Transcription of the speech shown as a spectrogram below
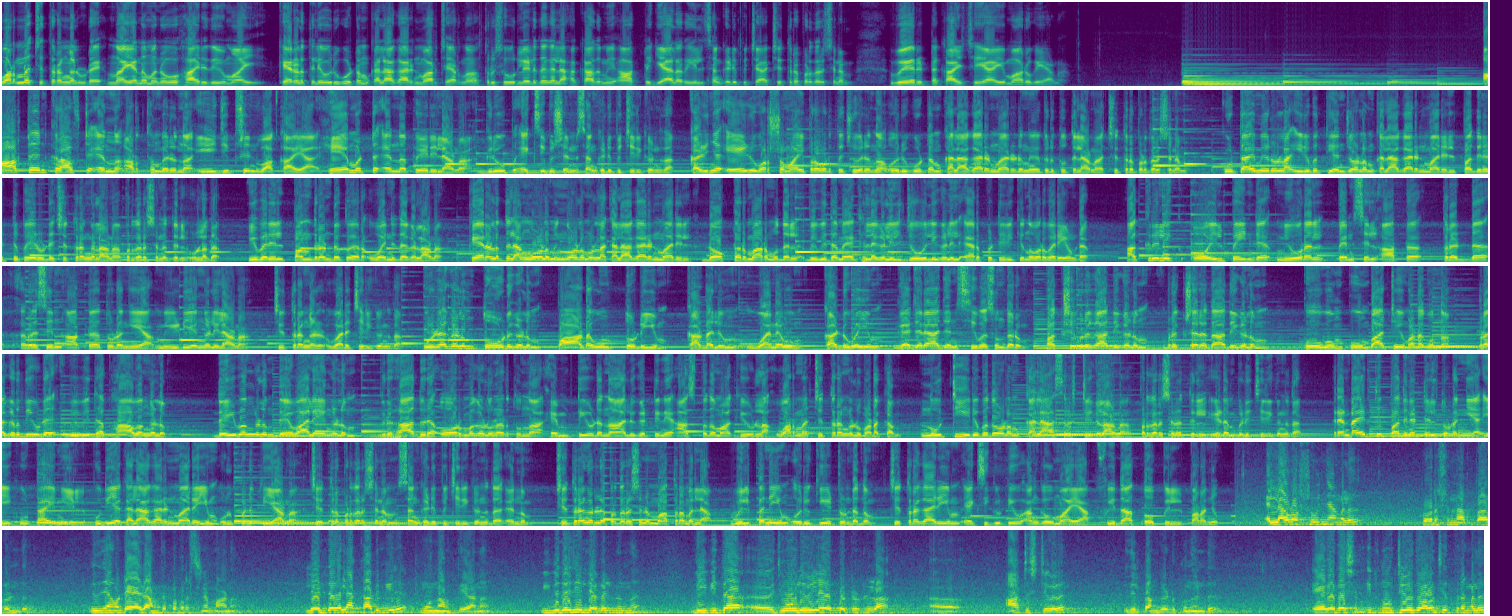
വർണചിത്രങ്ങളുടെ നയന മനോഹാരിതയുമായി കേരളത്തിലെ ഒരു കൂട്ടം കലാകാരന്മാർ ചേർന്ന് തൃശൂർ ലളിതകല അക്കാദമി ആർട്ട് ഗ്യാലറിയിൽ സംഘടിപ്പിച്ച ചിത്രപ്രദർശനം വേറിട്ട കാഴ്ചയായി മാറുകയാണ്. ആർട്ട് ആൻഡ് ക്രാഫ്റ്റ് എന്ന അർത്ഥം വരുന്ന ഈജിപ്ഷ്യൻ വാക്കായ ഹേമട്ട് എന്ന പേരിലാണ് ഗ്രൂപ്പ് എക്സിബിഷൻ സംഘടിപ്പിച്ചിരിക്കുന്നത്. കഴിഞ്ഞ ഏഴു വർഷമായി പ്രവർത്തിച്ചു വരുന്ന ഒരു കൂട്ടം കലാകാരന്മാരുടെ നേതൃത്വത്തിലാണ് ചിത്രപ്രദർശനം. കൂട്ടായ്മയിലുള്ള ഇരുപത്തിയഞ്ചോളം കലാകാരന്മാരിൽ പതിനെട്ട് പേരുടെ ചിത്രങ്ങളാണ് പ്രദർശനത്തിൽ ഉള്ളത്. ഇവരിൽ പന്ത്രണ്ട് പേർ വനിതകളാണ്. കേരളത്തിൽ അങ്ങോളം ഇങ്ങോളമുള്ള കലാകാരന്മാരിൽ ഡോക്ടർമാർ മുതൽ വിവിധ മേഖലകളിൽ ജോലികളിൽ ഏർപ്പെട്ടിരിക്കുന്നവർ വരെയുണ്ട്. Acrylic oil paint mural pencil art thread resin art തുടങ്ങിയ മീഡിയങ്ങളിലാണ് ചിത്രങ്ങൾ വരച്ചിരിക്കുന്നത്. പുഴകളും തോടുകളും പാടവും തൊടിയും കടലും വനവും കടുവയും ഗജരാജൻ ശിവസുന്ദറും പക്ഷിമൃഗാദികളും വൃക്ഷലതാദികളും പൂവും പൂമ്പാറ്റയും അടങ്ങുന്ന പ്രകൃതിയുടെ വിവിധ ഭാവങ്ങളും ദൈവങ്ങളും ദേവാലയങ്ങളും ഗൃഹാതുര ഓർമ്മകൾ ഉണർത്തുന്ന എം ടിയുടെ നാലുകെട്ടിനെ ആസ്പദമാക്കിയുള്ള വർണചിത്രങ്ങളുമടക്കം നൂറ്റി ഇരുപതോളം കലാസൃഷ്ടികളാണ് പ്രദർശനത്തിൽ ഇടം പിടിച്ചിരിക്കുന്നത്. രണ്ടായിരത്തി പതിനെട്ടിൽ തുടങ്ങിയ ഈ കൂട്ടായ്മയിൽ പുതിയ കലാകാരന്മാരെയും ഉൾപ്പെടുത്തിയാണ് ചിത്രപ്രദർശനം സംഘടിപ്പിച്ചിരിക്കുന്നത് എന്നും ചിത്രങ്ങളുടെ പ്രദർശനം മാത്രമല്ല വിൽപ്പനയും ഒരുക്കിയിട്ടുണ്ടെന്നും ചിത്രകാരിയും എക്സിക്യൂട്ടീവ് അംഗവുമായ ഫിദ തോപ്പിൽ പറഞ്ഞു. എല്ലാ വർഷവും ഞങ്ങൾ പ്രദർശനം നടത്താറുണ്ട്. ഇത് ഞങ്ങളുടെ ഏഴാമത്തെ പ്രദർശനമാണ്. ലളിതകല അക്കാദമിയിൽ മൂന്നാമത്തെയാണ്. വിവിധ ജില്ലകളിൽ നിന്ന് വിവിധ ജോലികളിൽ ഏർപ്പെട്ടിട്ടുള്ള ആർട്ടിസ്റ്റുകൾ ഇതിൽ പങ്കെടുക്കുന്നുണ്ട്. ഏകദേശം ഇരുന്നൂറ്റി ഇരുപതോളം ചിത്രങ്ങൾ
